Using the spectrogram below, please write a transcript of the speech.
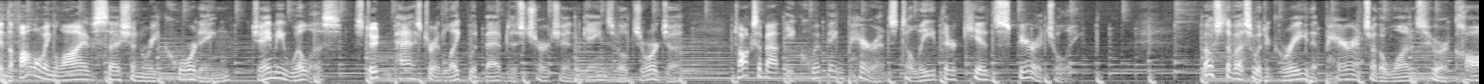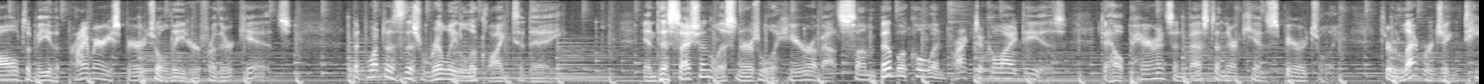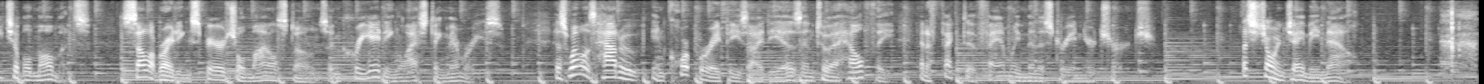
In the following live session recording, Jamie Willis, student pastor at Lakewood Baptist Church in Gainesville, Georgia, talks about equipping parents to lead their kids spiritually. Most of us would agree that parents are the ones who are called to be the primary spiritual leader for their kids. But what does this really look like today? In this session, listeners will hear about some biblical and practical ideas to help parents invest in their kids spiritually through leveraging teachable moments, celebrating spiritual milestones, and creating lasting memories, as well as how to incorporate these ideas into a healthy and effective family ministry in your church. Let's join Jamie now.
